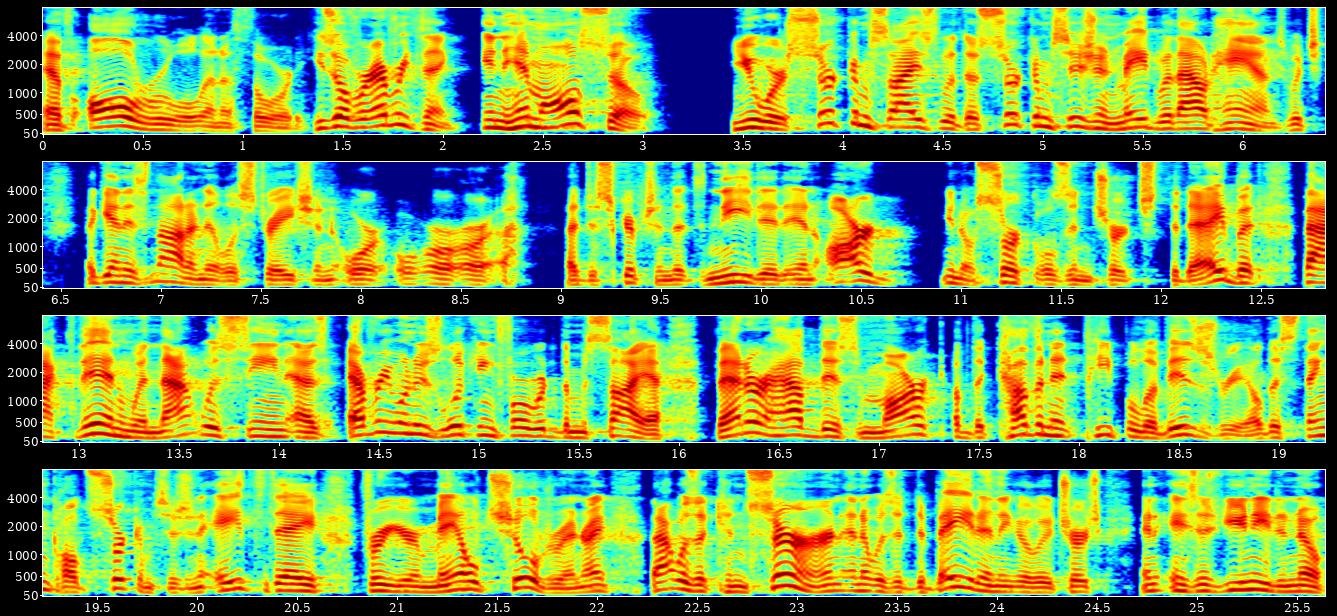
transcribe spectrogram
of all rule and authority. He's over everything. In him also you were circumcised with a circumcision made without hands, which again is not an illustration or, or, or, a description that's needed in our you know, circles in church today. But back then, when that was seen as everyone who's looking forward to the Messiah better have this mark of the covenant people of Israel, this thing called circumcision, eighth day for your male children, right? That was a concern and it was a debate in the early church. And he says, you need to know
